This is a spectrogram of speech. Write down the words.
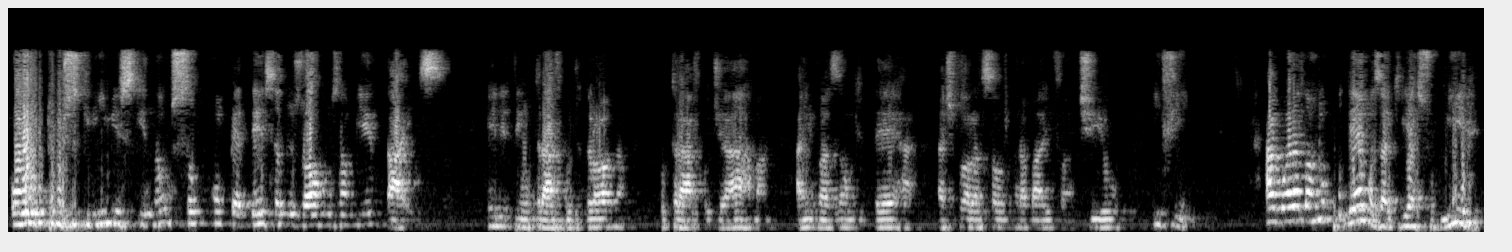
outros crimes que não são competência dos órgãos ambientais. Ele tem o tráfico de droga, o tráfico de arma, a invasão de terra, a exploração do trabalho infantil, enfim. Agora, nós não podemos aqui assumir,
